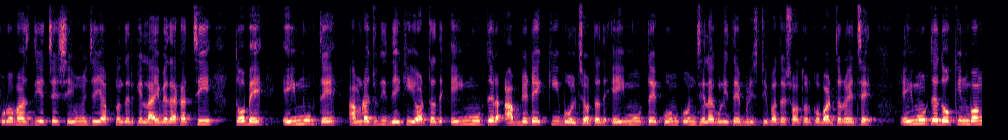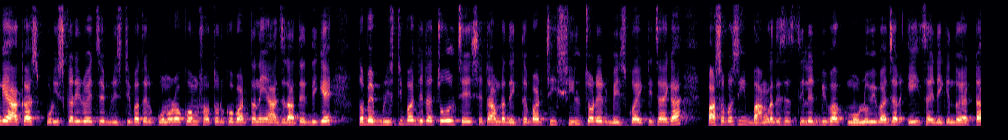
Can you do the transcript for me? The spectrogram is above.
পূর্বাভাস দিয়েছে সেই অনুযায়ী আপনাদেরকে লাইভে দেখাচ্ছি। তবে এই মুহূর্তে আমরা যদি দেখি, অর্থাৎ এই মুহূর্তের আপডেটে কি বলছে? অর্থাৎ এই মুহূর্তে কোন কোন জেলাগুলিতে বৃষ্টিপাতের সতর্কবার্তা রয়েছে। এই মুহূর্তে দক্ষিণবঙ্গে আকাশ পরিষ্কারই রয়েছে, বৃষ্টিপাতের কোনো রকম সতর্কবার্তা নেই আজ রাতের দিকে। তবে বৃষ্টিপাত যেটা চলছে সেটা আমরা দেখতে পাচ্ছি শিলচরের বেশ কয়েকটি জায়গা। পাশাপাশি বাংলাদেশের সিলেট বিভাগ, মৌলভীবাজার এই সাইডে কিন্তু একটা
